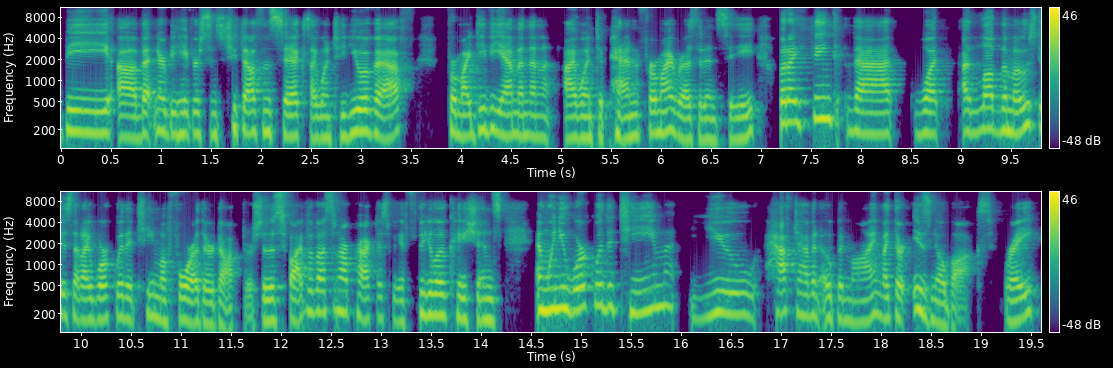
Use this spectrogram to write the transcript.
be a veterinary behavior since 2006. I went to U of F for my DVM and then I went to Penn for my residency. But I think that what I love the most is that I work with a team of four other doctors. So there's five of us in our practice. We have three locations. And when you work with a team, you have to have an open mind. Like there is no box, right?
